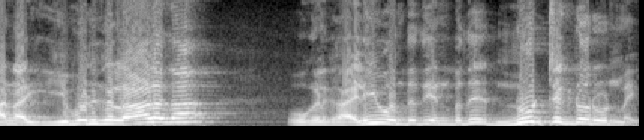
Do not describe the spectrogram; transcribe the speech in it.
ஆனால் இவர்களால் தான் உங்களுக்கு அழிவு வந்தது என்பது நூற்றுக்கு நூறு உண்மை.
